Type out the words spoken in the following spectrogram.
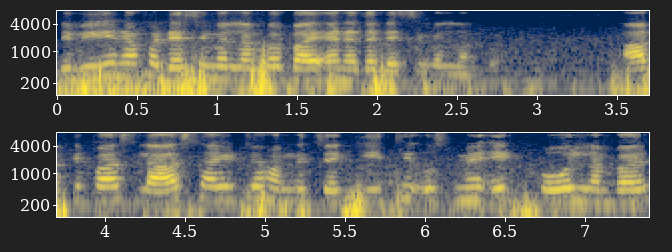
division of a decimal number by another decimal number आपके पास लास्ट स्लाइड जो हमने चेक की थी उसमें एक होल नंबर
